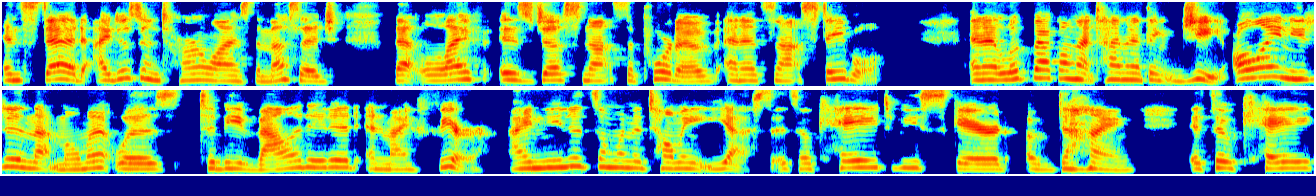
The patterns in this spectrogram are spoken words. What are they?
Instead, I just internalized the message that life is just not supportive and it's not stable. And I look back on that time and I think, gee, all I needed in that moment was to be validated in my fear. I needed someone to tell me, yes, it's okay to be scared of dying. It's okay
